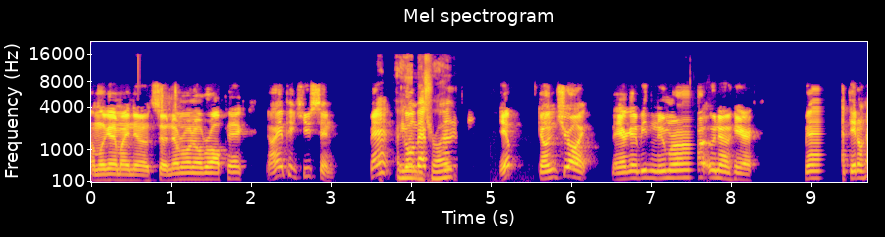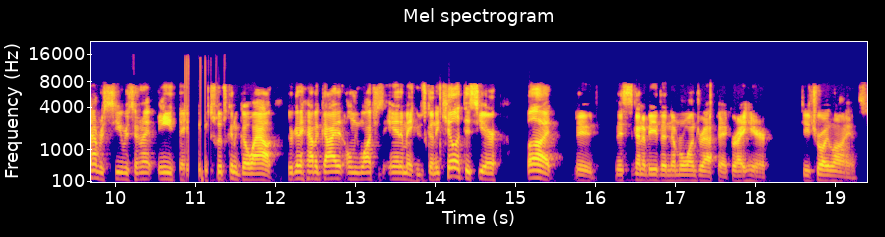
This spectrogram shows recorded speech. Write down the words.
I'm looking at my notes. So number one overall pick. I didn't pick Houston. Matt, Are you going in back. Detroit? Yep, going to Detroit. They are going to be the numero uno here. Man, they don't have receivers. They don't have anything. Swift's going to go out. They're going to have a guy that only watches anime who's going to kill it this year. But dude, this is going to be the number one draft pick right here. Detroit Lions.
